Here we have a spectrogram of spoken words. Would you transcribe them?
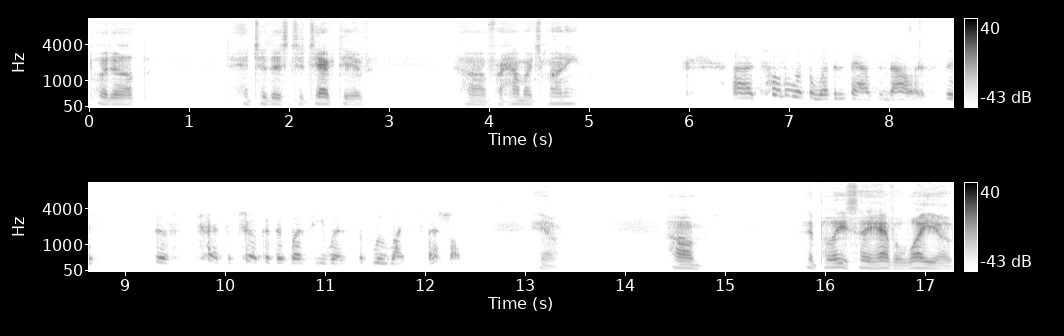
put up to this detective uh, for how much money? A total of eleven thousand dollars. The, the the joke of it was he was the blue light special. Yeah. Um, the police they have a way of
